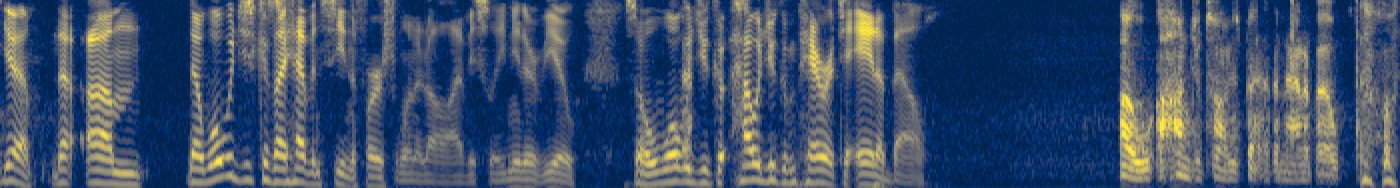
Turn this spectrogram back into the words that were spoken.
Yeah. Now, um, now what would you? Because I haven't seen the first one at all. Obviously, neither of you. So, what would you? How would you compare it to Annabelle? Oh, a hundred times better than Annabelle. Oh,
